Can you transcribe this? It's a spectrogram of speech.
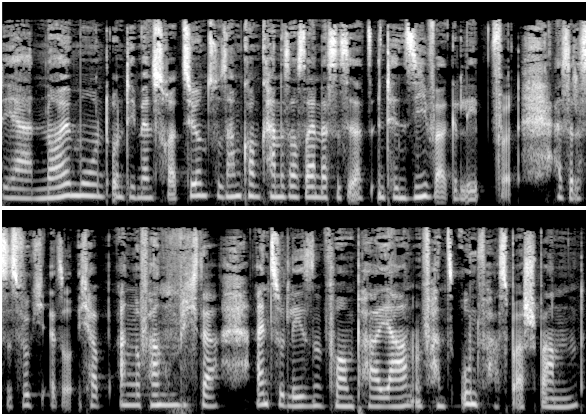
der Neumond und die Menstruation zusammenkommen, kann es auch sein, dass es als intensiver gelebt wird. Also das ist wirklich, also ich habe angefangen, mich da einzulesen vor ein paar Jahren und fand es unfassbar spannend,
